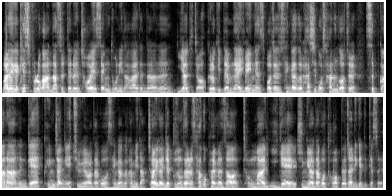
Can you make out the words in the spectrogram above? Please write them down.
만약에 캐시플로가 안 났을 때는 저의 생 돈이 나가야 된다는 이야기죠. 그렇기 때문에 메인텐스 버젯을 생각을 하시고 사는 것을 습관화하는 게 굉장히 중요하다고 생각을 합니다. 저희가 이제 부동산을 사고 팔면서 정말 이게 중요하다고 더 뼈저리게 느꼈어요.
